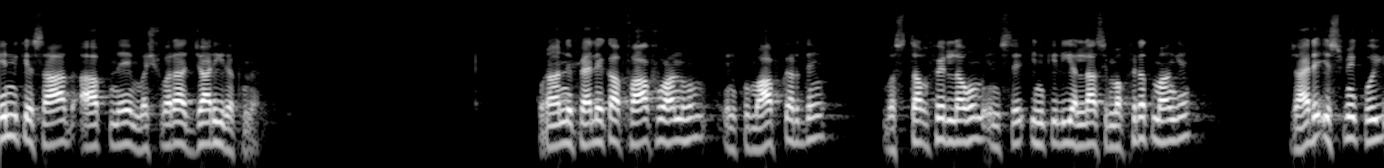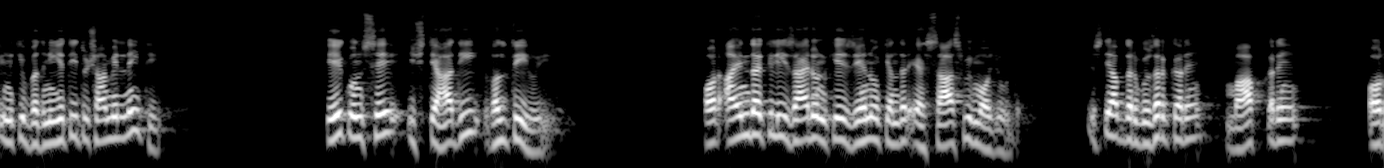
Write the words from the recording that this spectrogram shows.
ان کے ساتھ آپ نے مشورہ جاری رکھنا ہے۔ قرآن نے پہلے کہا فاف وان ہم ان کو معاف کر دیں۔ بستغفر لہم ان سے، ان کے لیے اللہ سے مغفرت مانگیں۔ ظاہر اس میں کوئی ان کی بدنیتی تو شامل نہیں تھی۔ ایک ان سے اشتہادی غلطی ہوئی۔ اور آئندہ کے لیے ظاہر ان کے ذہنوں کے اندر احساس بھی موجود ہے۔ اس لیے آپ درگزر کریں، معاف کریں اور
